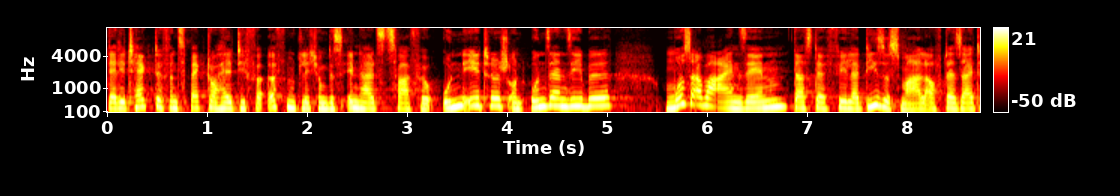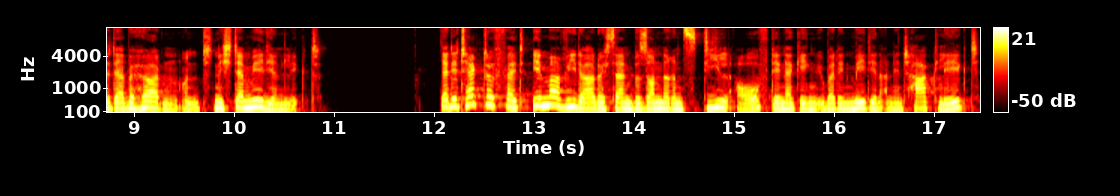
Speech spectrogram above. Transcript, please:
Der Detective Inspector hält die Veröffentlichung des Inhalts zwar für unethisch und unsensibel, muss aber einsehen, dass der Fehler dieses Mal auf der Seite der Behörden und nicht der Medien liegt. Der Detective fällt immer wieder durch seinen besonderen Stil auf, den er gegenüber den Medien an den Tag legt,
